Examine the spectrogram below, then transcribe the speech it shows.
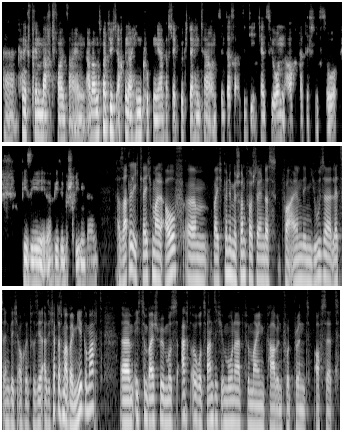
äh, kann extrem machtvoll sein. Aber muss man natürlich auch genau hingucken, ja, was steckt wirklich dahinter und sind das, sind die Intentionen auch tatsächlich so, wie sie, wie sie beschrieben werden. Da sattel ich gleich mal auf, ähm, weil ich könnte mir schon vorstellen, dass vor allem den User letztendlich auch interessiert. Also ich habe das mal bei mir gemacht. Ähm, ich zum Beispiel muss 8,20 Euro im Monat für meinen Carbon Footprint Offset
